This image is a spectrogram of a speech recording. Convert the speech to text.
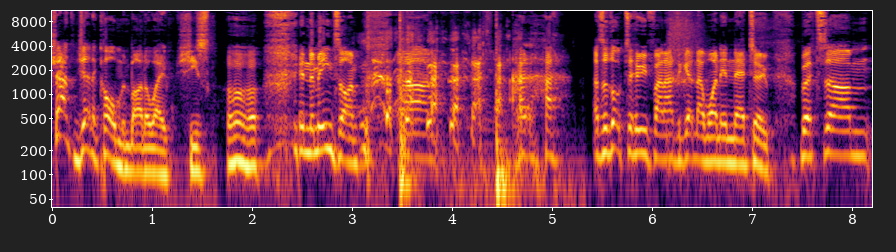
Shout out to Jenna Coleman, by the way. She's in the meantime. Um, as a Doctor Who fan, I had to get that one in there too. But um,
